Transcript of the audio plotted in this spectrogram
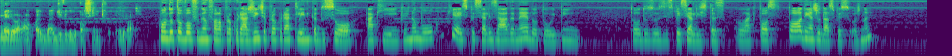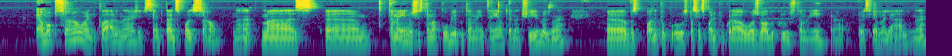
melhorar a qualidade de vida do paciente com hiperidrose. Quando o Dr. Wolfgang fala procurar a gente, é procurar a Clínica do Suor aqui em Pernambuco, que é especializada, né, doutor? E tem todos os especialistas lá que podem ajudar as pessoas, né? É uma opção, Anne, claro, né? A gente sempre está à disposição, né? Mas também no sistema público também tem alternativas, né? Uh, você pode, os pacientes podem procurar o Oswaldo Cruz também para ser avaliado, né?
